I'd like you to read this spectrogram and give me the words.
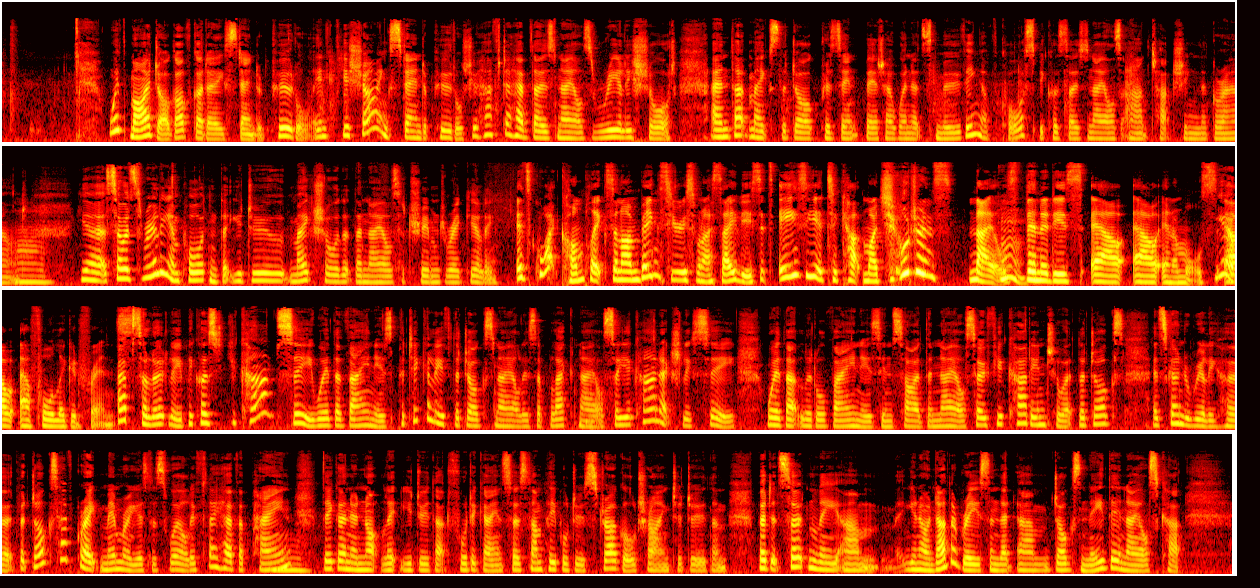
with my dog, I've got a standard poodle, and if you're showing standard poodles, you have to have those nails really short, and that makes the dog present better when it's moving, of course, because those nails aren't touching the ground. Mm. Yeah, so it's really important that you do make sure that the nails are trimmed regularly. It's quite complex, and I'm being serious when I say this. It's easier to cut my children's nails mm. than it is our our animals, our, our four legged friends. Absolutely, because you can't see where the vein is, particularly if the dog's nail is a black nail. So you can't actually see where that little vein is inside the nail. So if you cut into it, the dog's it's going to really hurt. But dogs have great memories as well. If they have a pain, mm. they're going to not let you do that foot again. So some people do struggle trying to do them. But it's certainly, um, you know, another reason that um, dogs need their nails cut.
